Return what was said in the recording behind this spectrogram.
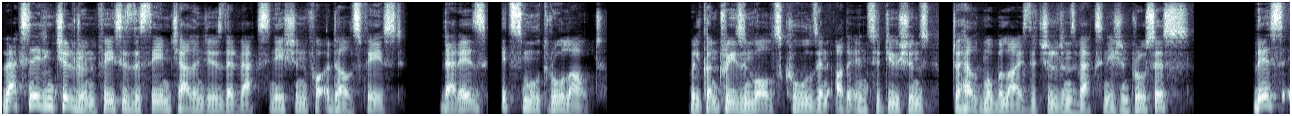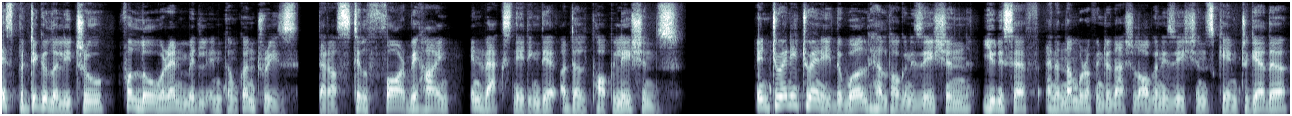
Vaccinating children faces the same challenges that vaccination for adults faced. That is, its smooth rollout. Will countries involve schools and other institutions to help mobilize the children's vaccination process? This is particularly true for lower and middle income countries that are still far behind in vaccinating their adult populations. In 2020, the World Health Organization, UNICEF, and a number of international organizations came together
